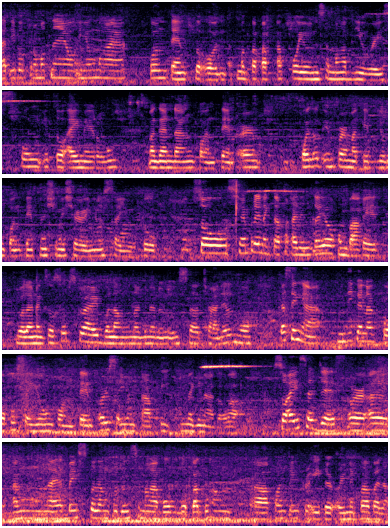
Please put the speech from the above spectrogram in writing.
at ipopromote na yung, yung mga content doon at magpa-pop up po yun sa mga viewers kung ito ay merong magandang content or full of informative yung content na sinishare nyo sa YouTube. So, syempre nagtataka din kayo kung bakit walang nagsusubscribe, walang nagnanonood sa channel mo. Kasi nga, hindi ka nag-focus sa iyong content or sa iyong topic na ginagawa. So, I suggest or uh, ang na-advise ko lang po dun sa mga baguhang uh, content creator or nagbabalak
